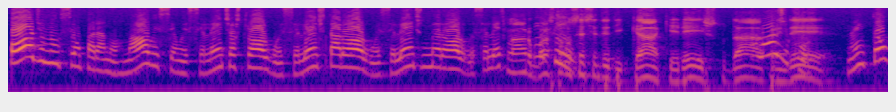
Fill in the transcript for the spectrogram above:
pode não ser um paranormal e ser um excelente astrólogo, um excelente tarólogo, um excelente numerólogo, um excelente... Claro, enfim, basta você se dedicar, querer estudar, lógico, aprender. Né? Então,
